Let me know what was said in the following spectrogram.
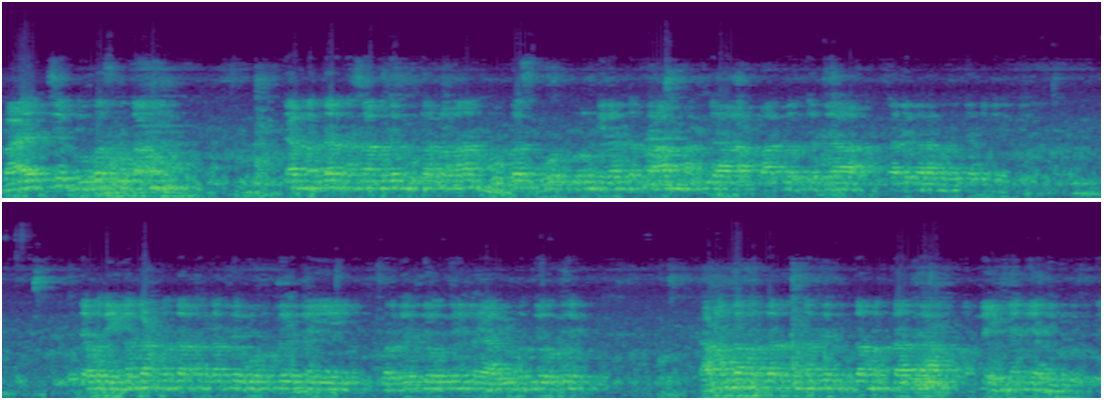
बाहेरचे बोगस होत आणून त्या मतदारसंघामध्ये मोठ्या प्रमाणात बोगस वोट करून दिल्याचं काम आपल्या पाच वर्षाच्या कार्यकाळामध्ये त्या ठिकाणी केलं. त्यामध्ये हिंगणघाट मतदारसंघातले वोट होते काही वर्गेतले होते काही आर्वीमधले होते. धामणगाव मतदारसंघातले सुद्धा मतदार त्या आपल्या हिंगण्याच्या यादीमध्ये होते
